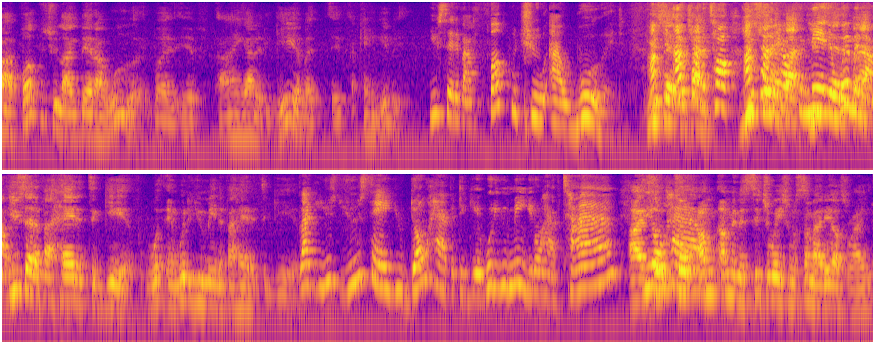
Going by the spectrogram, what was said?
I fuck with you like that, I would. But if I ain't got it to give, if I can't give it. You said if I fuck with you, I would. I'm, I'm trying I- to talk. I'm trying to help I- the men and women I- out. You said if I had it to give. What, and what do you mean if I had it to give? Like you, you saying you don't have it to give. What do you mean? You don't have time. Right, you so, don't so have. I'm, I'm in a situation with somebody else, right?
